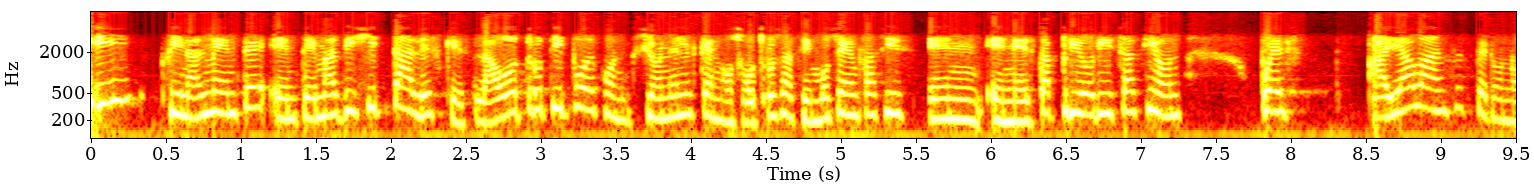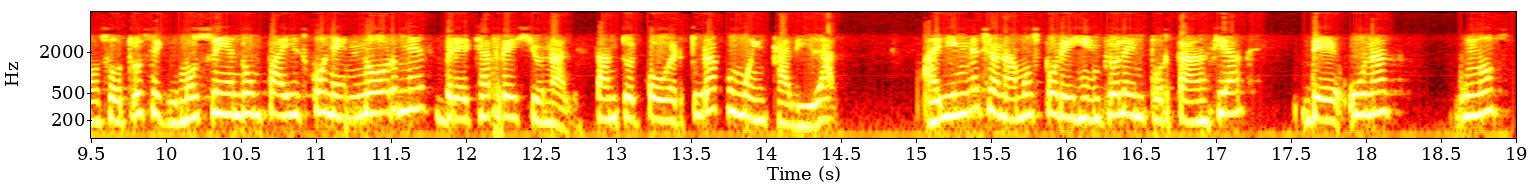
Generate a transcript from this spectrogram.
Y finalmente, en temas digitales, que es la otro tipo de conexión en el que nosotros hacemos énfasis en, en esta priorización, pues hay avances, pero nosotros seguimos siendo un país con enormes brechas regionales, tanto en cobertura como en calidad. Allí mencionamos, por ejemplo, la importancia de unas, unos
